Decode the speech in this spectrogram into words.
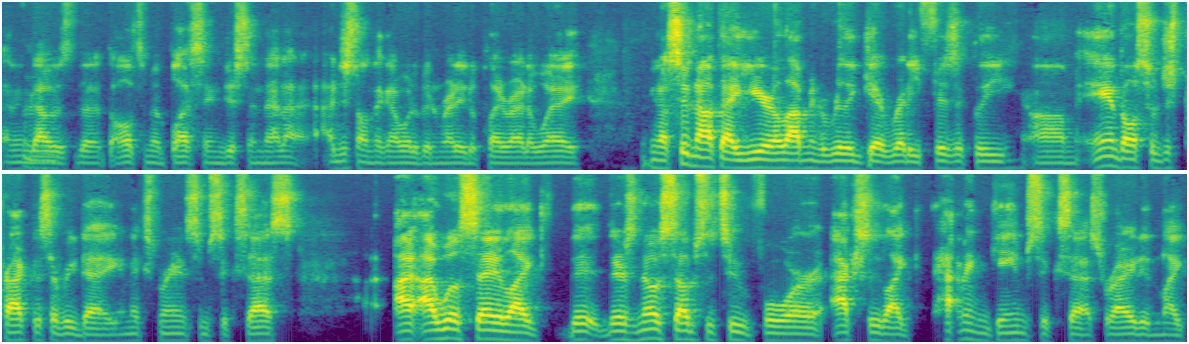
think mm-hmm. that was the, the, ultimate blessing, just in that I, I just don't think I would have been ready to play right away. You know, sitting out that year allowed me to really get ready physically um, and also just practice every day and experience some success. I, I will say, like, th- there's no substitute for actually like having game success, right? And like,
